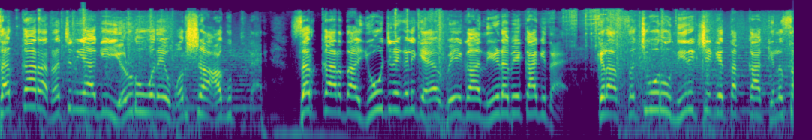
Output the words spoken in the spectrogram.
ಸರ್ಕಾರ ರಚನೆಯಾಗಿ ಎರಡೂವರೆ ವರ್ಷ ಆಗುತ್ತಿದೆ. ಸರ್ಕಾರದ ಯೋಜನೆಗಳಿಗೆ ವೇಗ ನೀಡಬೇಕಾಗಿದೆ. ಕೆಲ ಸಚಿವರು ನಿರೀಕ್ಷೆಗೆ ತಕ್ಕ ಕೆಲಸ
